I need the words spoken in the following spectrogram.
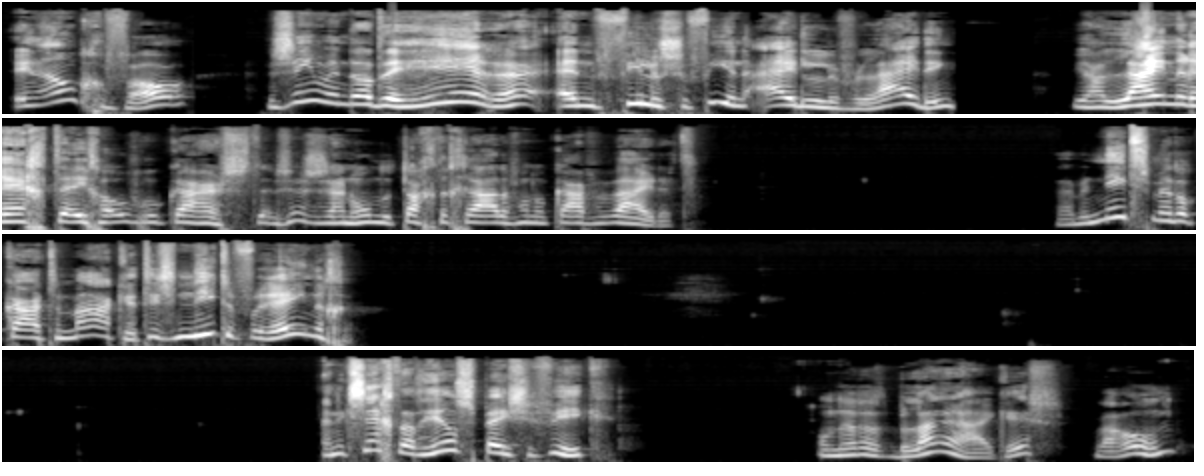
In elk geval zien we dat de heren en filosofie en ijdele verleiding ja, lijnrecht tegenover elkaar staan. Ze zijn 180 graden van elkaar verwijderd. We hebben niets met elkaar te maken. Het is niet te verenigen. En ik zeg dat heel specifiek, omdat het belangrijk is. Waarom?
